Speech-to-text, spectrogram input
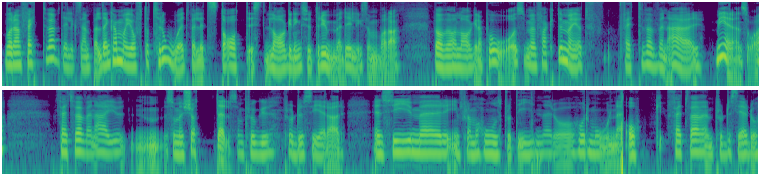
Våran fettväv till exempel, den kan man ju ofta tro är ett väldigt statiskt lagringsutrymme. Det är liksom bara vad vi har lagrat på oss. Men faktum är ju att fettväven är mer än så. Fettväven är ju mm, som en köttel som producerar enzymer, inflammationsproteiner och hormoner. Och fettväven producerar då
